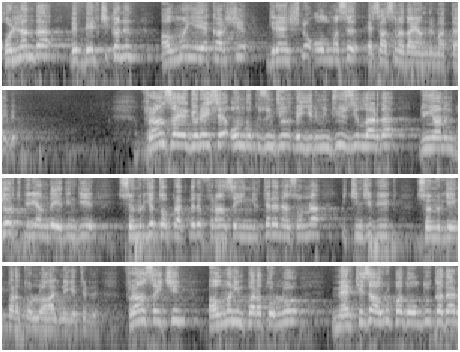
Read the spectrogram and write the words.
Hollanda ve Belçika'nın Almanya'ya karşı dirençli olması esasına dayandırmaktaydı. Fransa'ya göre ise 19. ve 20. yüzyıllarda dünyanın dört bir yanında edindiği sömürge toprakları Fransa'yı İngiltere'den sonra ikinci büyük sömürge imparatorluğu haline getirdi. Fransa için Alman İmparatorluğu merkezi Avrupa'da olduğu kadar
